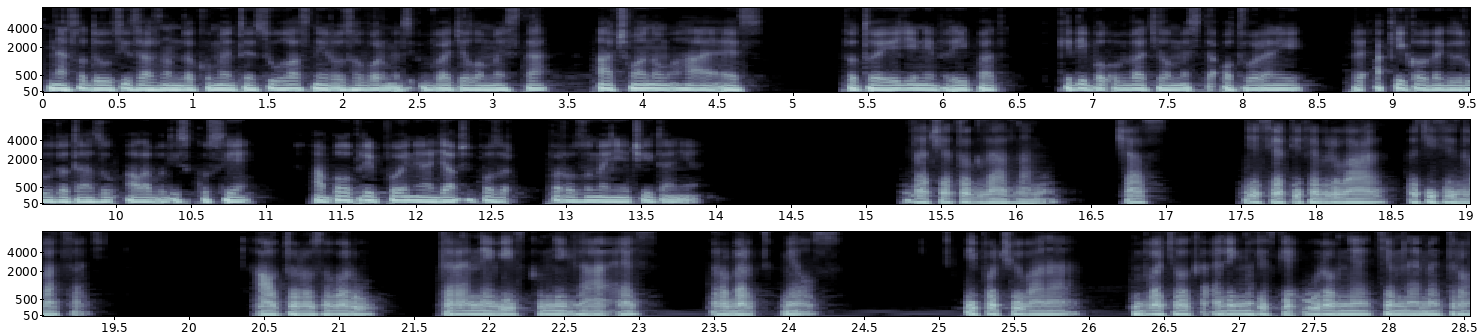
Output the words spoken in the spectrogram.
Nasledujúci záznam dokumentuje súhlasný rozhovor medzi obyvateľom mesta a členom HES. Toto je jediný prípad, kedy bol obyvateľ mesta otvorený pre akýkoľvek druh dotazu alebo diskusie a bol pripojený na ďalšie porozumenie čítania. Začiatok záznamu. Čas 10. február 2020. Autor rozhovoru terénny výskumník HAS Robert Mills. Vypočúvaná obyvateľka enigmatickej úrovne Temné metro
